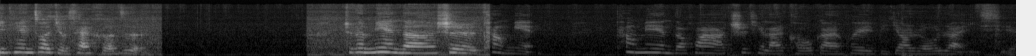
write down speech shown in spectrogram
今天做韭菜盒子，这个面呢是烫面，烫面的话吃起来口感会比较柔软一些。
